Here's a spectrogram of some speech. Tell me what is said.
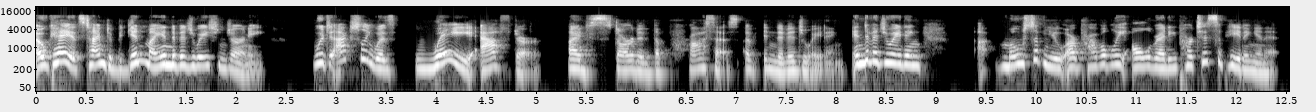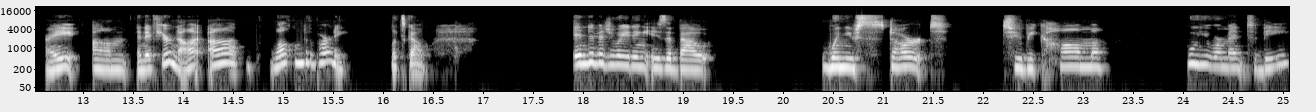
okay, it's time to begin my individuation journey, which actually was way after I'd started the process of individuating. Individuating, uh, most of you are probably already participating in it, right? Um, and if you're not, uh, welcome to the party. Let's go. Individuating is about when you start to become who you were meant to be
